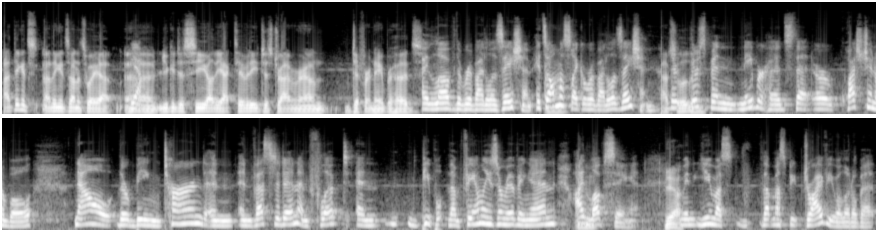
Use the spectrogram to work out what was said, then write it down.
I think it's I think it's on its way up. Yeah. Uh, you can just see all the activity just driving around different neighborhoods. I love the revitalization. It's almost like a revitalization. Absolutely. There, has been neighborhoods that are questionable. Now they're being turned and invested in and flipped, and people, the families are moving in. I love seeing it. Mm-hmm. Yeah. I mean, you must that must be drive you a little bit.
